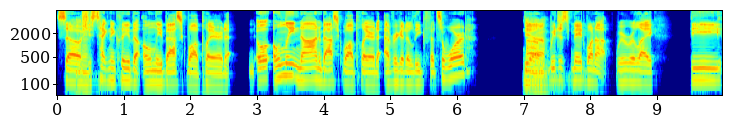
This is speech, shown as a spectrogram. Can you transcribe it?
so Mhm. she's technically the only basketball player to only non-basketball player to ever get a league fits award Yeah. um, we just made one up we were like the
